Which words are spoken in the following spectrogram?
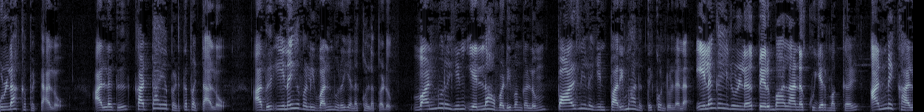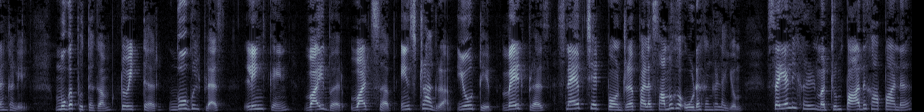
உள்ளாக்கப்பட்டாலோ அல்லது கட்டாயப்படுத்தப்பட்டாலோ அது இணையவழி வன்முறை என கொள்ளப்படும். வன்முறையின் எல்லா வடிவங்களும் பால்நிலையின் பரிமாணத்தை கொண்டுள்ளன. இலங்கையில் உள்ள பெரும்பாலான குயர் மக்கள் அண்மை காலங்களில் முகப்புத்தகம் Twitter Google plus LinkedIn Viber WhatsApp Instagram YouTube WordPress Snapchat போன்ற பல சமூக ஊடகங்களையும் செயலிகள் மற்றும் பாதுகாப்பான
